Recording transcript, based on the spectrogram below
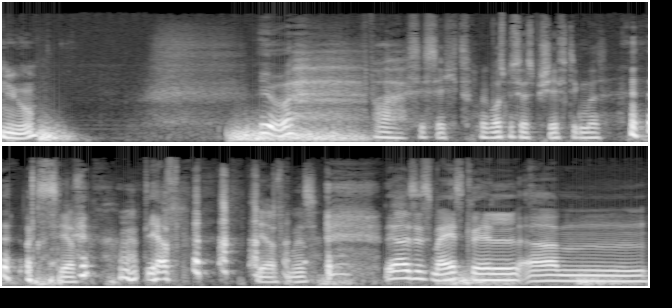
Ja. Ja. Boah, es ist echt, mit was man sich alles beschäftigen muss. Darf. Darf. Darf muss. Ja, es ist MySQL ähm,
